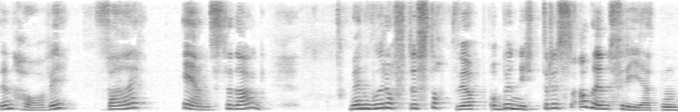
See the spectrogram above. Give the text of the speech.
den har vi hver eneste dag. Men hvor ofte stopper vi opp og benytter oss av den friheten?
